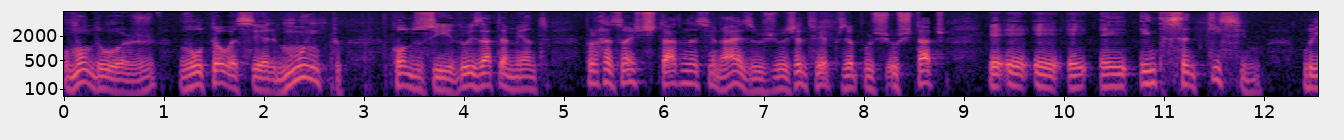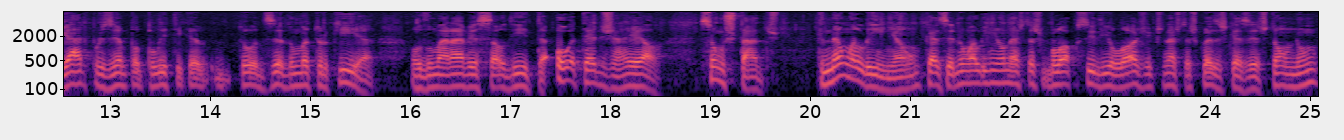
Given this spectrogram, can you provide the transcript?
o mundo hoje voltou a ser muito conduzido exatamente por razões de Estado nacionais. a gente vê, por exemplo, os, os Estados. É, é, é, é interessantíssimo olhar, por exemplo, a política, estou a dizer, de uma Turquia, ou de uma Arábia Saudita, ou até de Israel. São Estados que não alinham, quer dizer, não alinham nestes blocos ideológicos, nestas coisas, quer dizer, estão num,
